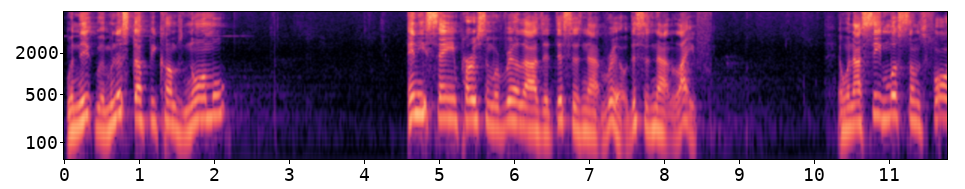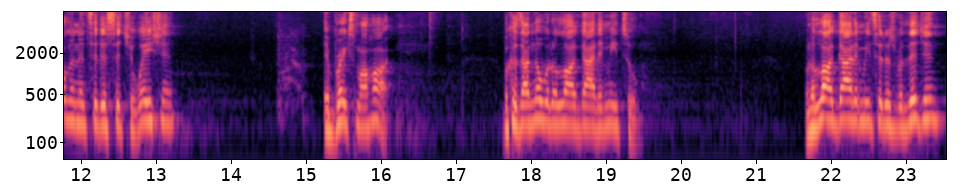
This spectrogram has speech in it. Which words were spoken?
When, the, when this stuff becomes normal, any sane person will realize that this is not real. This is not life. And when I see Muslims falling into this situation, it breaks my heart because I know what Lord guided me to. When the Lord guided me to this religion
